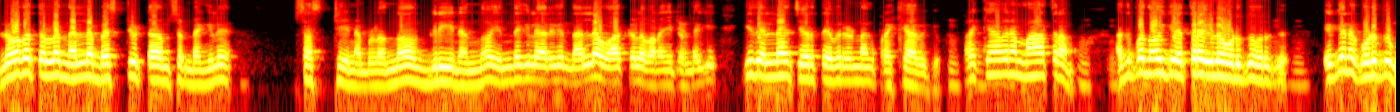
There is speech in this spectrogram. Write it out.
ലോകത്തുള്ള നല്ല ബെസ്റ്റ് ടേംസ് ഉണ്ടെങ്കിൽ സസ്റ്റൈനബിൾ എന്നോ ഗ്രീൻ എന്നോ എന്തെങ്കിലും ആരെങ്കിലും നല്ല വാക്കുകൾ പറഞ്ഞിട്ടുണ്ടെങ്കിൽ ഇതെല്ലാം ചേർത്ത് ഇവരുണ്ടെങ്കിൽ പ്രഖ്യാപിക്കും. പ്രഖ്യാപനം മാത്രം. അതിപ്പോ നോക്കി എത്ര കിലോ കൊടുക്കും അവർക്ക്. എങ്ങനെ കൊടുക്കും?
